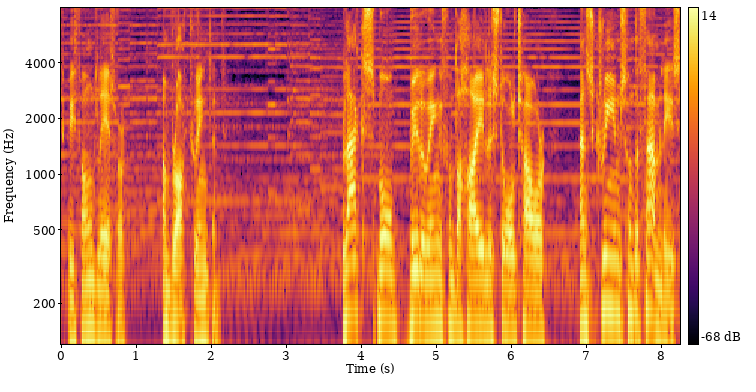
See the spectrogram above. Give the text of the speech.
to be found later and brought to England. Black smoke billowing from the high Listowel Tower and screams from the families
